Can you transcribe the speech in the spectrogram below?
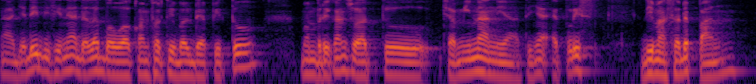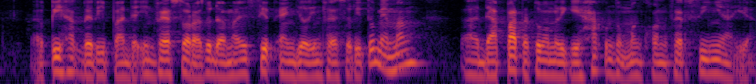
Nah, jadi di sini adalah bahwa convertible debt itu memberikan suatu jaminan ya, artinya at least di masa depan uh, pihak daripada investor atau dalam hal seed angel investor itu memang uh, dapat atau memiliki hak untuk mengkonversinya ya.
